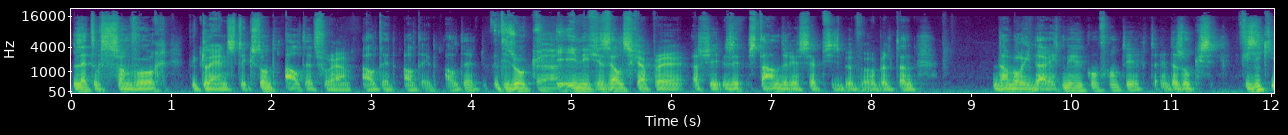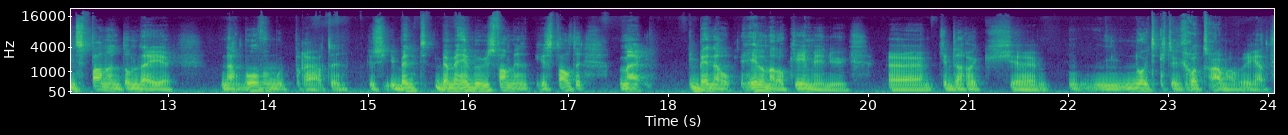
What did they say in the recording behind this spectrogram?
letters van voor, de kleinste. Ik stond altijd vooraan. Altijd, altijd, altijd. Het is ook in een gezelschap, eh, als je staande recepties bijvoorbeeld, dan, dan word je daar echt mee geconfronteerd. Dat is ook fysiek inspannend, omdat je naar boven moet praten. Dus je bent, ik ben me heel bewust van mijn gestalte, maar ik ben daar helemaal oké mee nu. Eh, ik heb daar ook eh, nooit echt een groot trauma over gehad.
